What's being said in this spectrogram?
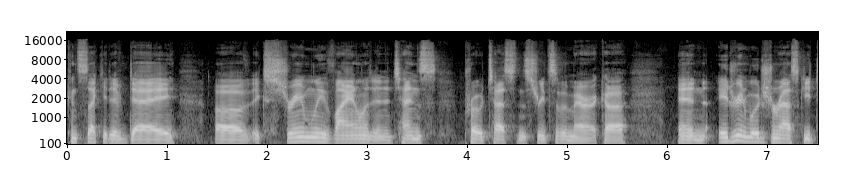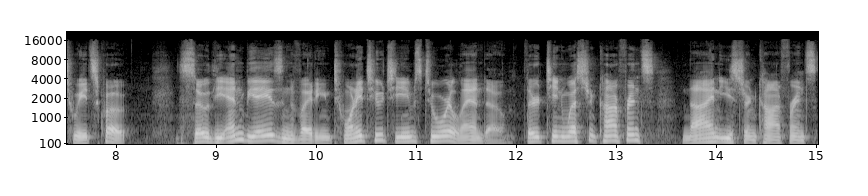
consecutive day of extremely violent and intense protests in the streets of America. And Adrian Wojnarowski tweets, quote, so the NBA is inviting 22 teams to Orlando, 13 Western Conference, nine Eastern Conference,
